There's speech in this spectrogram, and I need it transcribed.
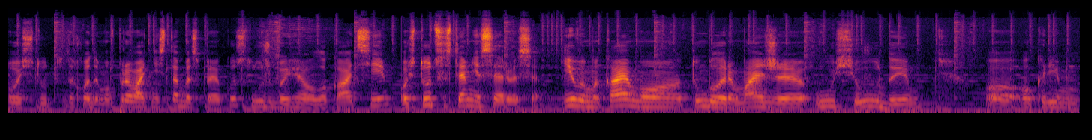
Ось тут заходимо в приватність та безпеку, служби геолокації. Ось тут системні сервіси. І вимикаємо тумблери майже усюди. О, окрім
